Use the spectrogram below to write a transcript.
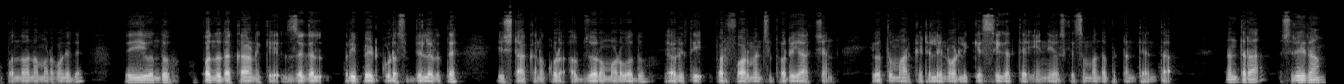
ಒಪ್ಪಂದವನ್ನು ಮಾಡಿಕೊಂಡಿದೆ. ಈ ಒಂದು ಒಪ್ಪಂದದ ಕಾರಣಕ್ಕೆ ಜಗಲ್ ಪ್ರಿಪೇಡ್ ಕೂಡ ಸುದ್ದಿಲಿರುತ್ತೆ ಈ ಸ್ಟಾಕ್ ಅನ್ನು ಕೂಡ ಅಬ್ಸರ್ವ್ ಮಾಡಬಹುದು ಯಾವ ರೀತಿ ಪರ್ಫಾರ್ಮೆನ್ಸ್ ಅಥವಾ ರಿಯಾಕ್ಷನ್ ಇವತ್ತು ಮಾರ್ಕೆಟ್ ಅಲ್ಲಿ ನೋಡ್ಲಿಕ್ಕೆ ಸಿಗುತ್ತೆ, ಈ ನ್ಯೂಸ್ಗೆ ಸಂಬಂಧಪಟ್ಟಂತೆ ಅಂತ. ನಂತರ ಶ್ರೀರಾಮ್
